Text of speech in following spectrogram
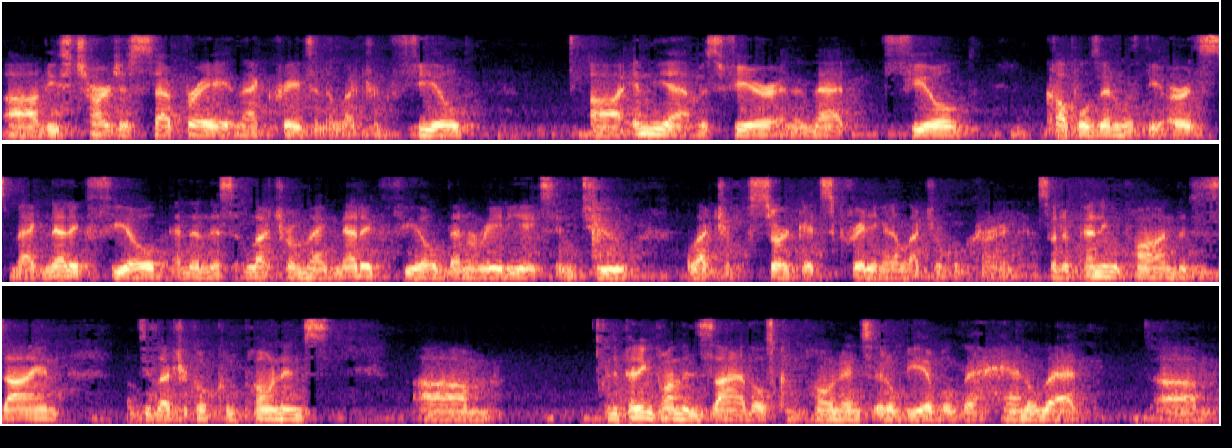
uh, these charges separate and that creates an electric field uh, in the atmosphere. And then that field couples in with the Earth's magnetic field. And then this electromagnetic field then radiates into electrical circuits creating an electrical current. And so depending upon the design of the electrical components, um, depending upon the design of those components, it'll be able to handle that um,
